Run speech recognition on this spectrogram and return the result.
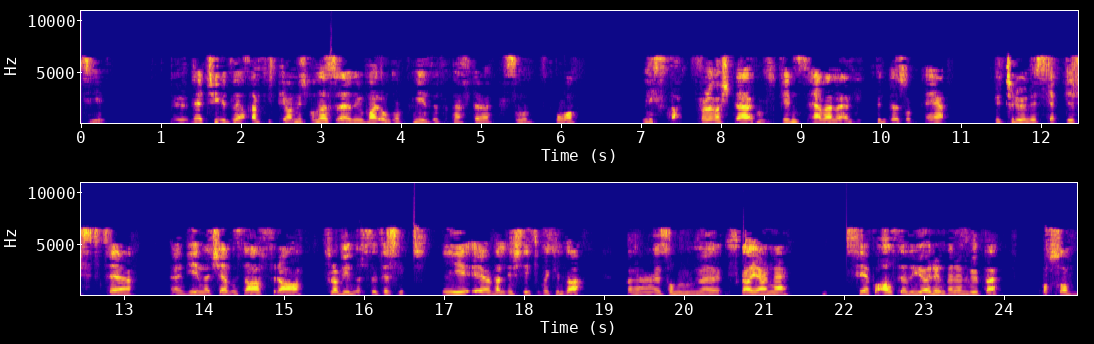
sier det er tydelig at de ikke har lyst på det, så er det jo bare å gå videre til neste person på lista. For det verste som finnes, er vel en kunde som er utrolig skeptisk til eh, dine tjenester fra, fra begynnelse til slutt. De er veldig slitne kunder eh, som eh, skal gjerne se på alt det du gjør under en lupe, og som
